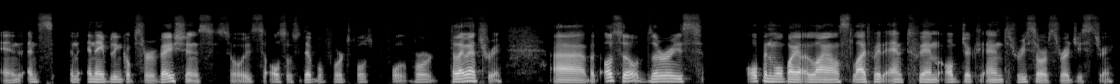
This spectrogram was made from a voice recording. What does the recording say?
and, and, enabling observations. So it's also suitable for for, for, for telemetry. Uh, but also there is Open Mobile Alliance Lightweight M2M object and resource registry.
